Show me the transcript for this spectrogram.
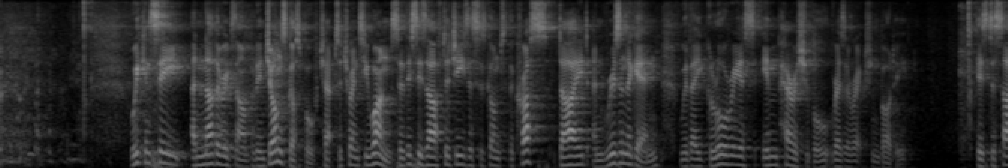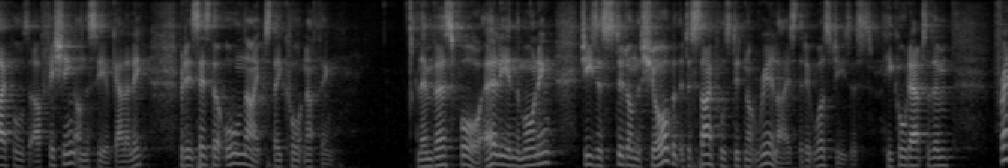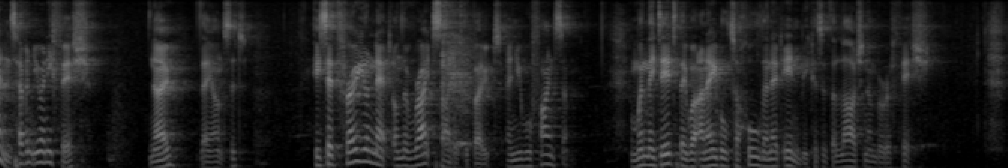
we can see another example in John's Gospel, chapter 21. So, this is after Jesus has gone to the cross, died, and risen again with a glorious, imperishable resurrection body. His disciples are fishing on the Sea of Galilee, but it says that all night they caught nothing. And then, verse 4 early in the morning, Jesus stood on the shore, but the disciples did not realize that it was Jesus. He called out to them, Friends, haven't you any fish? No, they answered. He said, Throw your net on the right side of the boat, and you will find some. And when they did, they were unable to haul the net in because of the large number of fish.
